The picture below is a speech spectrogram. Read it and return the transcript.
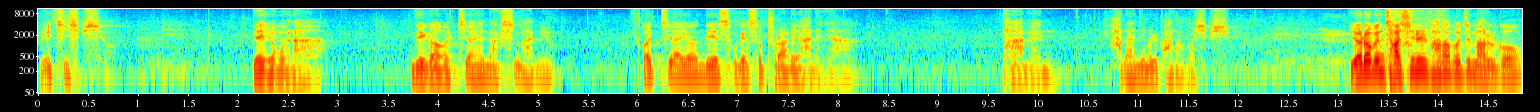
외치십시오. 내 영혼아, 네가 어찌하여 낙심하며 어찌하여 내 속에서 불안해하느냐? 아멘. 하나님을 바라보십시오. 여러분 자신을 바라보지 말고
